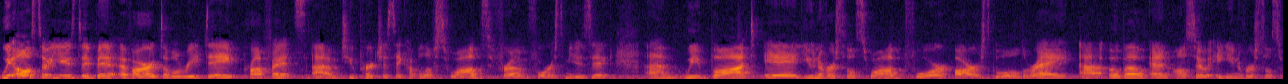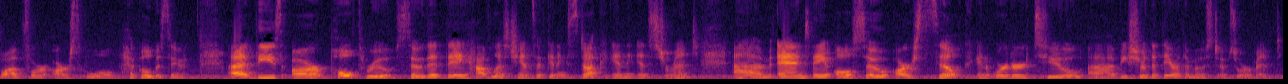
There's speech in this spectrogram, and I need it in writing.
We also used a bit of our Double Reed Day profits um, to purchase a couple of swabs from Forrest Music. Um, we bought a universal swab for our school Loree uh, oboe and also a universal swab for our school Heckel bassoon. Uh, these are pull through so that they have less chance of getting stuck in the instrument um, and they also are silk in order to uh, be sure that they are the most absorbent.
